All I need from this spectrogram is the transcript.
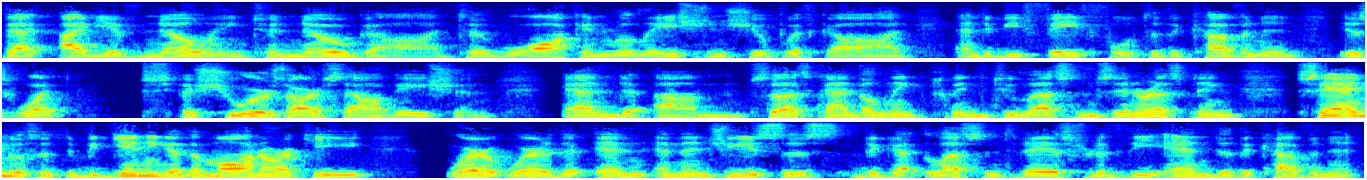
That idea of knowing, to know God, to walk in relationship with God, and to be faithful to the covenant is what assures our salvation. And um, so that's kind of the link between the two lessons. Interesting. Samuel's at the beginning of the monarchy where where the and and then Jesus the lesson today is sort of the end of the covenant,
